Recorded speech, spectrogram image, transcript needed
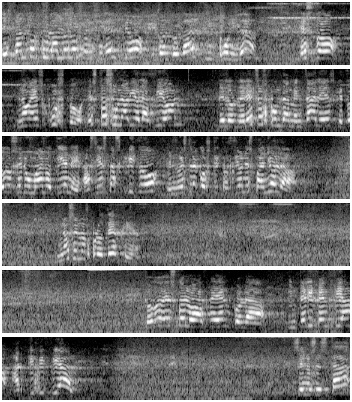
Están torturándonos en silencio y con total impunidad. Esto no es justo. Esto es una violación de los derechos fundamentales que todo ser humano tiene. Así está escrito en nuestra Constitución española no se nos protege. Todo esto lo hacen con la inteligencia artificial. Se nos está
